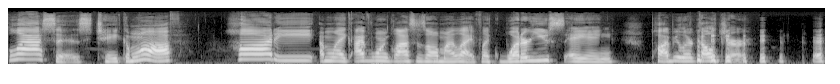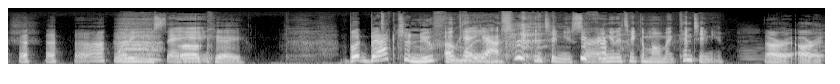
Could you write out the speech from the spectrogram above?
glasses. Take them off. Hottie. I'm like, I've worn glasses all my life. Like, what are you saying? Popular culture. what are you saying? Okay. But back to Newfoundland. Okay, yeah. Continue. Sorry, I'm going to take a moment. Continue. All right, all right.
